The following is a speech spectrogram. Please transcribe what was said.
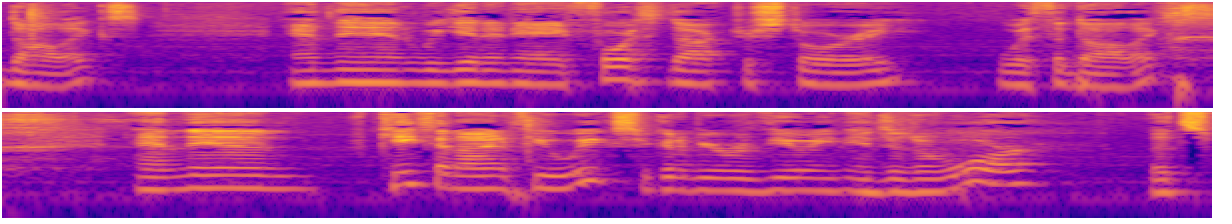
daleks and then we get in a fourth doctor story with the daleks and then keith and i in a few weeks are going to be reviewing engine of war that's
